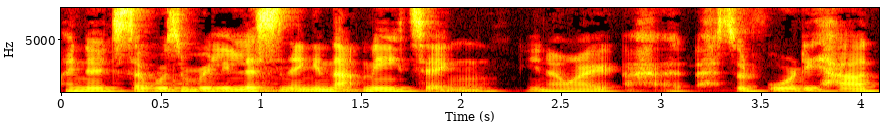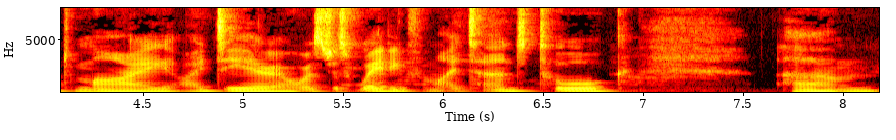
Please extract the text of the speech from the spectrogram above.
I noticed I wasn't really listening in that meeting. You know, I, I sort of already had my idea. I was just waiting for my turn to talk. Um,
